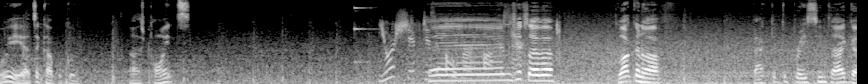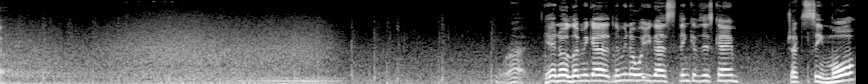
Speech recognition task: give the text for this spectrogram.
Oh yeah, that's a couple good, nice points. Your shift is over, And officer. shift's over. Clocking off. Back to the precinct I go. Right. Yeah, no, let me let me know what you guys think of this game. Would you like to see more?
